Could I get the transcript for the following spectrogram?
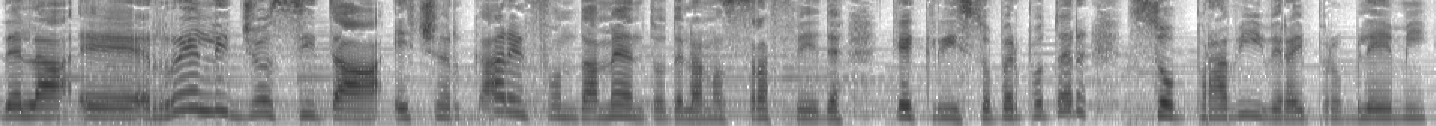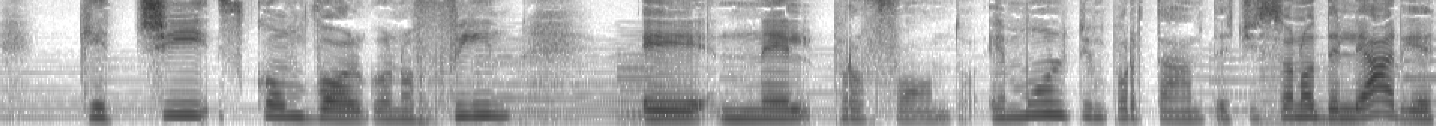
della eh, religiosità e cercare il fondamento della nostra fede, che è Cristo, per poter sopravvivere ai problemi che ci sconvolgono fin e nel profondo. È molto importante. Ci sono delle aree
